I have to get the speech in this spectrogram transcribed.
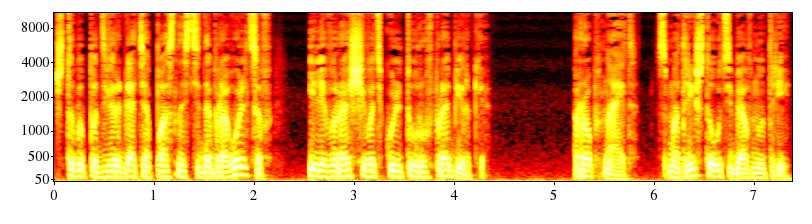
чтобы подвергать опасности добровольцев или выращивать культуру в пробирке. Роб Найт, смотри, что у тебя внутри.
